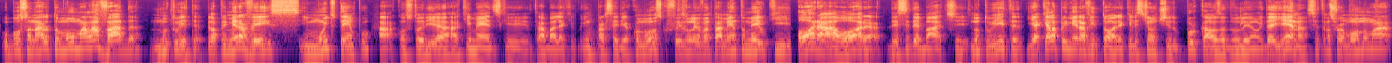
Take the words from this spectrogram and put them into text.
o Bolsonaro tomou uma lavada no Twitter. Pela primeira vez em muito tempo, a consultoria Arquimedes, que trabalha aqui em parceria conosco, fez um levantamento meio que hora a hora desse debate no Twitter. E aquela primeira vitória que eles tinham tido por causa do Leão e da Hiena se transformou numa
